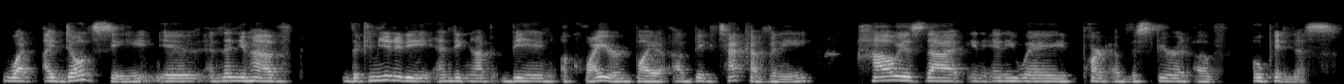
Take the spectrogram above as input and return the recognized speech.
What I don't see is, and then you have the community ending up being acquired by a, a big tech company. How is that in any way part of the spirit of openness?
